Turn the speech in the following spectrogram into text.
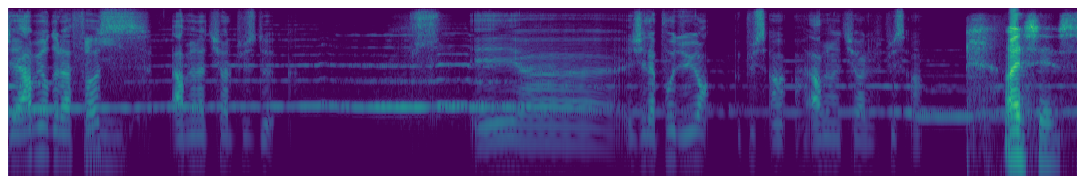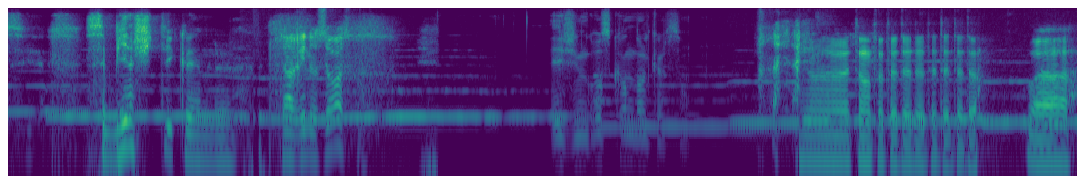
j'ai armure de la fosse, armure naturelle plus 2. Et euh, j'ai la peau dure plus 1, armure naturelle plus 1. Ouais, c'est. c'est- C'est bien cheaté quand même. Le... T'es un rhinocéros, quoi. Et j'ai une grosse corne dans le caleçon. Euh, attends, attends, attends, attends, attends, attends. Ouah.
